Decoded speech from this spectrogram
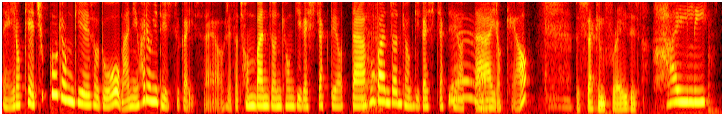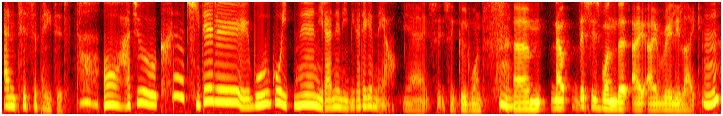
네, 이렇게 축구 경기에서도 많이 활용이 될 수가 있어요. 그래서 전반전 경기가 시작되었다, yeah. 후반전 경기가 시작되었다, yeah. 이렇게요. The second phrase is highly anticipated. 어, 아주 큰 기대를 모으고 있는이라는 의미가 되겠네요. Yeah, it's, it's a good one. 음. Um, now, this is one that I, I really like. 음?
